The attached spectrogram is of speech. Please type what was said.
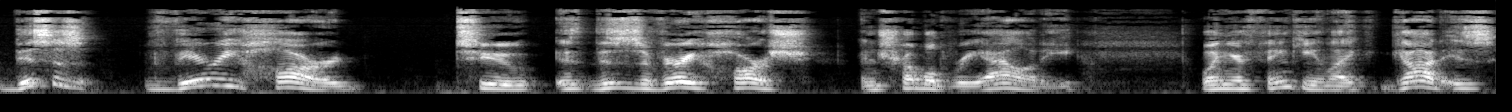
this is very hard to this is a very harsh and troubled reality when you're thinking like god is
